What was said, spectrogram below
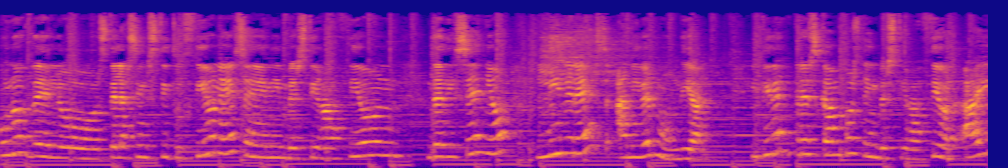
uno de, los, de las instituciones en investigación de diseño líderes a nivel mundial y tienen tres campos de investigación. Hay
